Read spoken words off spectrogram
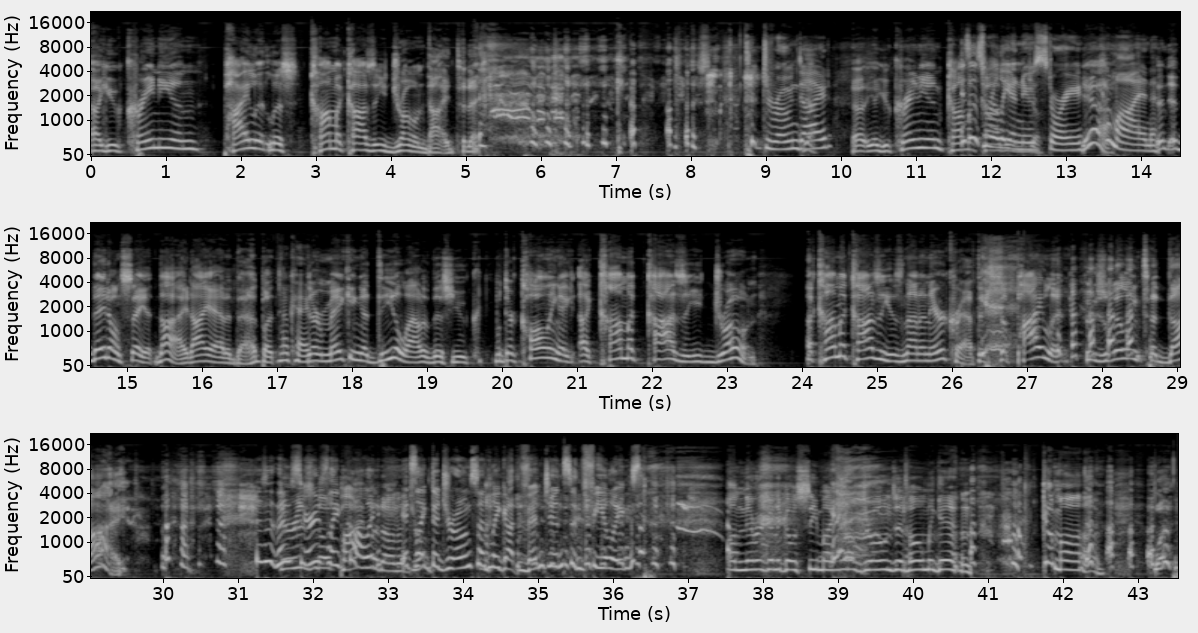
A Ukrainian pilotless kamikaze drone died today. the drone died? Yeah. Uh, Ukrainian kamikaze. This is this really a news story? Yeah. Come on. They don't say it died. I added that, but okay. they're making a deal out of this. But they're calling a, a kamikaze drone. A kamikaze is not an aircraft. It's the pilot who's willing to die. They're there seriously no calling. It's drone. like the drone suddenly got vengeance and feelings. I'm never going to go see my little drones at home again. Come on. What?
